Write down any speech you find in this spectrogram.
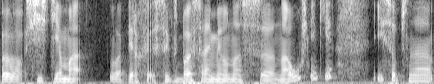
э, система, во-первых, с Xbox у нас э, наушники, и, собственно,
